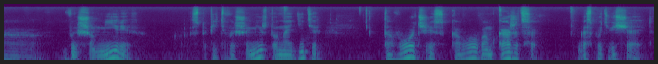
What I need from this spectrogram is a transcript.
Э, высшем мире, вступить в высший мир, то найдите того, через кого вам кажется, Господь вещает.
